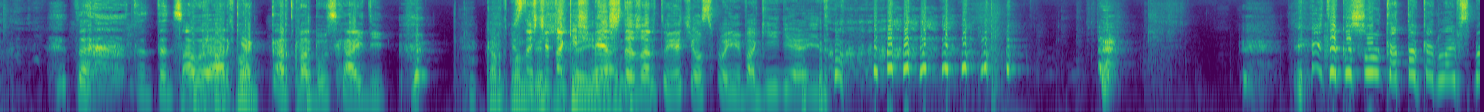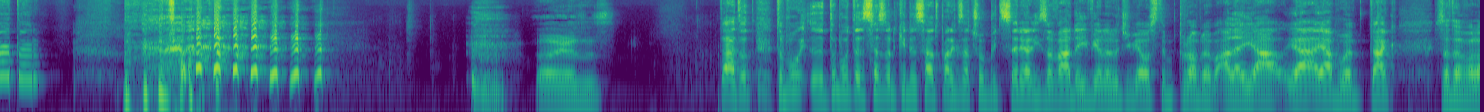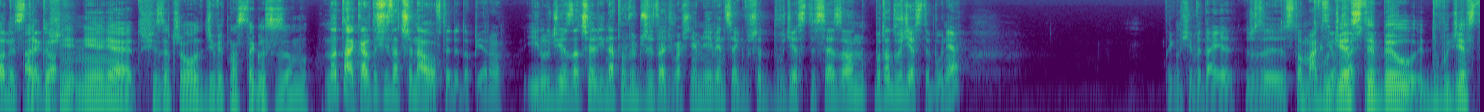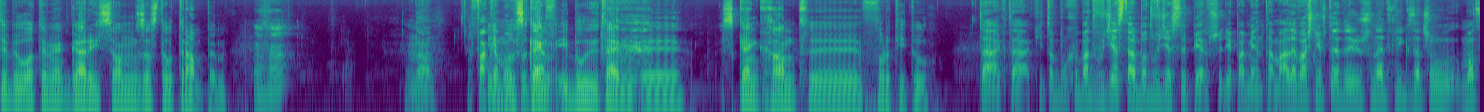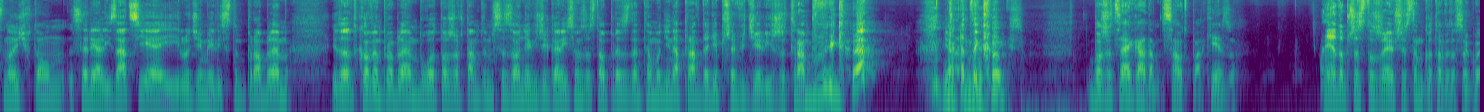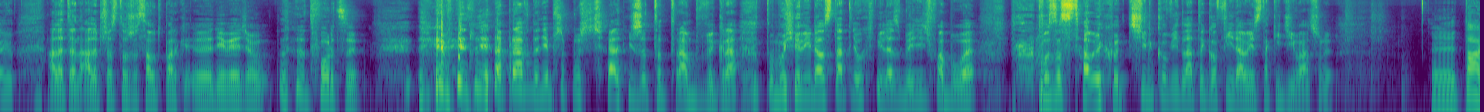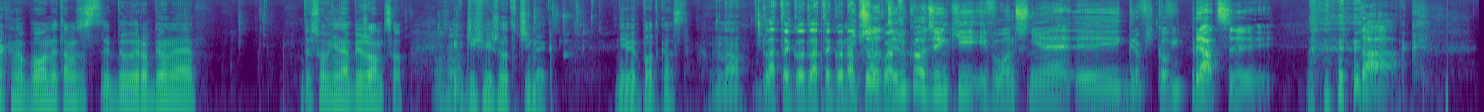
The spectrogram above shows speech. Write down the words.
Ten, ten cały Cartman. ark, jak Cartman był z Heidi. Cartman Jesteście wiesz, takie że jaja śmieszne, żartujecie o swojej waginie i no... I ta koszulka Token Lives Matter. o Jezus. Ta, to, to, był, to był ten sezon, kiedy South Park zaczął być serializowany i wiele ludzi miało z tym problem, ale ja, ja, ja byłem tak zadowolony z Ale tego. to się nie, nie, nie, to się zaczęło od 19 sezonu. No tak, ale to się zaczynało wtedy dopiero. I ludzie zaczęli na to wybrzydzać właśnie mniej więcej jak wyszedł 20 sezon. Bo to 20 był, nie? Tak mi się wydaje, z, z tą akcją 20 właśnie. był, 20 był o tym, jak Garrison został Trumpem. No. Fuck I był. I był ten, y, Skank Hunt y, 42. Tak, tak. I to był chyba 20 albo 21, nie pamiętam. Ale właśnie wtedy już Netflix zaczął mocno iść w tą serializację i ludzie mieli z tym problem. I dodatkowym problemem było to, że w tamtym sezonie, gdzie Garrison został prezydentem, oni naprawdę nie przewidzieli, że Trump wygra. Jaki Dlatego- Netflix? Boże, co ja gadam? South Park, Jezu. Nie, to przez to, że ja już jestem gotowy do segwayu. Ale ten, ale przez to, że South Park y, nie wiedział, twórcy nie, nie, naprawdę nie przypuszczali, że to Trump wygra, to musieli na ostatnią chwilę zmienić fabułę pozostałych odcinków i dlatego finał jest taki dziwaczny. Y, tak, no bo one tam były robione dosłownie na bieżąco. Mhm. Jak dzisiejszy odcinek. Nie wiem, podcast. No, dlatego, dlatego na I to przykład... tylko dzięki i wyłącznie y, grafikowi pracy. tak.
